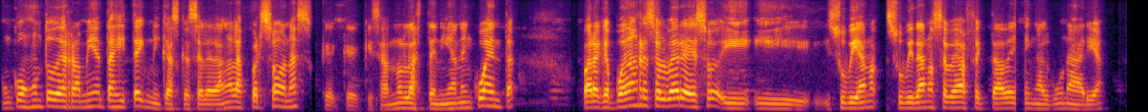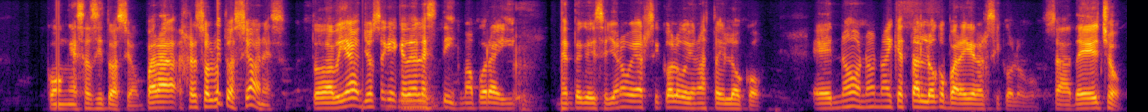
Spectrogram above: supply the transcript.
un conjunto de herramientas y técnicas que se le dan a las personas que, que quizás no las tenían en cuenta para que puedan resolver eso y, su, vida no, su vida no se vea afectada en algún área con esa situación. Para resolver situaciones, todavía yo sé que queda el estigma por ahí, gente que dice, yo no voy al psicólogo, yo no estoy loco. Eh, no, no, no hay que estar loco para ir al psicólogo. O sea, de hecho,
